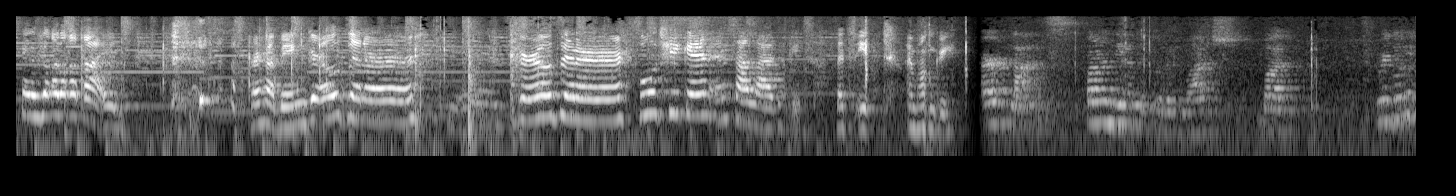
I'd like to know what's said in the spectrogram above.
Kaya na ka nakakain. We're having girl dinner. Girl dinner. Full chicken and salad. Okay, let's eat. I'm hungry. Our plans, parang hindi natutuloy much, but we're doing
